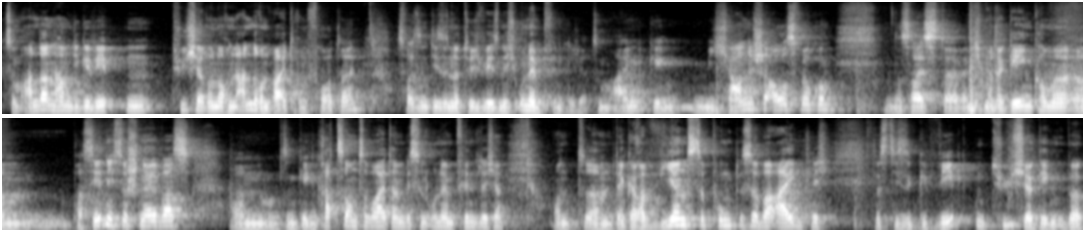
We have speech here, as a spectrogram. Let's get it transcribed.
Zum anderen haben die gewebten Tücher aber noch einen anderen weiteren Vorteil. Und zwar sind diese natürlich wesentlich unempfindlicher. Zum einen gegen mechanische Auswirkungen. Das heißt, äh, wenn ich mal dagegen komme, ähm, passiert nicht so schnell was. Ähm, sind gegen Kratzer und so weiter ein bisschen unempfindlicher. Und ähm, der gravierendste Punkt ist aber eigentlich, dass diese gewebten Tücher gegenüber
